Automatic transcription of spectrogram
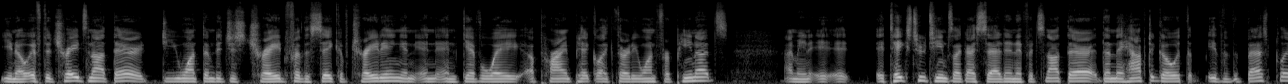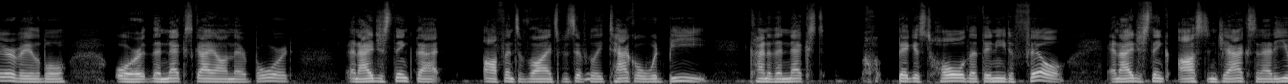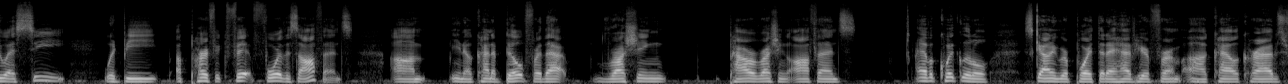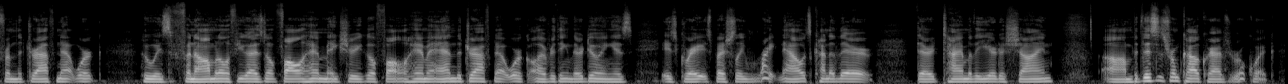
you know, if the trade's not there, do you want them to just trade for the sake of trading and, and, and give away a prime pick like 31 for peanuts? I mean, it, it it takes two teams, like I said, and if it's not there, then they have to go with the, either the best player available or the next guy on their board. And I just think that offensive line, specifically tackle, would be kind of the next biggest hole that they need to fill. And I just think Austin Jackson at USC would be a perfect fit for this offense. Um, you know, kind of built for that rushing, power rushing offense I have a quick little scouting report that I have here from uh, Kyle Crabbs from the Draft Network, who is phenomenal. If you guys don't follow him, make sure you go follow him and the Draft Network. Everything they're doing is is great, especially right now. It's kind of their their time of the year to shine. Um, but this is from Kyle Crabbs, real quick.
